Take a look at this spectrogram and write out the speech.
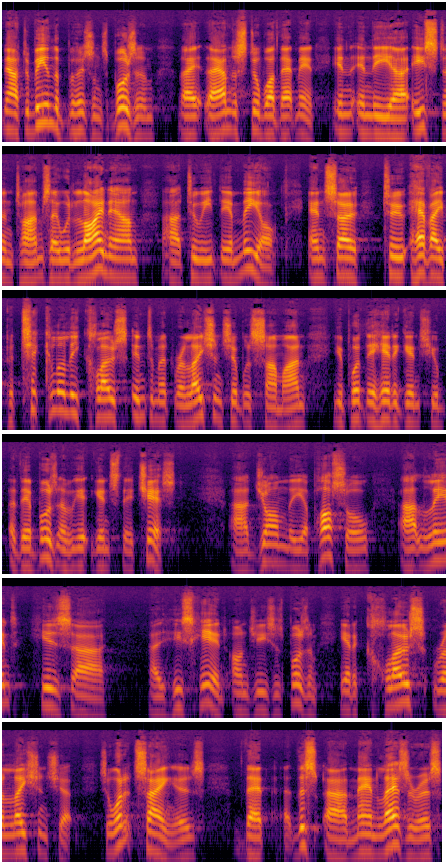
Now, to be in the person's bosom, they, they understood what that meant. In, in the uh, Eastern times, they would lie down uh, to eat their meal. And so, to have a particularly close, intimate relationship with someone, you put their head against your, their bosom, against their chest. Uh, John the Apostle uh, leant his, uh, uh his head on Jesus' bosom. He had a close relationship. So, what it's saying is that uh, this uh, man Lazarus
